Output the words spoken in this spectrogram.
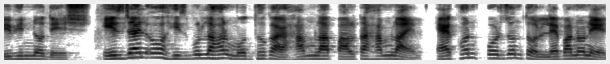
বিভিন্ন দেশ। ইসরায়েল ও হিজবুল্লাহর মধ্যকার হামলা পাল্টা হামলায় এখন পর্যন্ত লেবাননের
